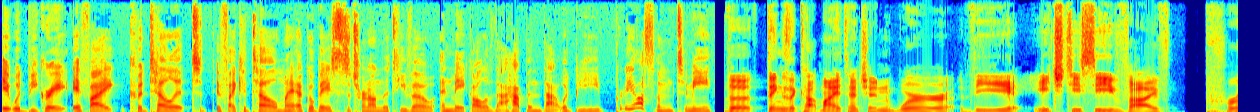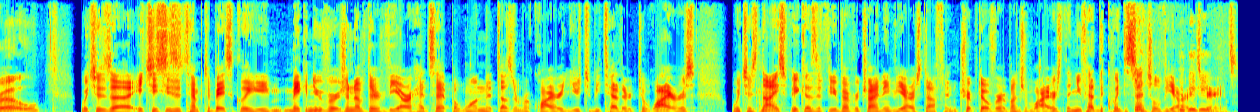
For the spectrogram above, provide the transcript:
it would be great if I could tell it to, if I could tell my Echo Base to turn on the TiVo and make all of that happen. That would be pretty awesome to me. The things that caught my attention were the HTC Vive Pro, which is uh, HTC's attempt to basically make a new version of their VR headset, but one that doesn't require you to be tethered to wires, which is nice because if you've ever tried any VR stuff and tripped over a bunch of wires, then you've had the quintessential VR experience.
